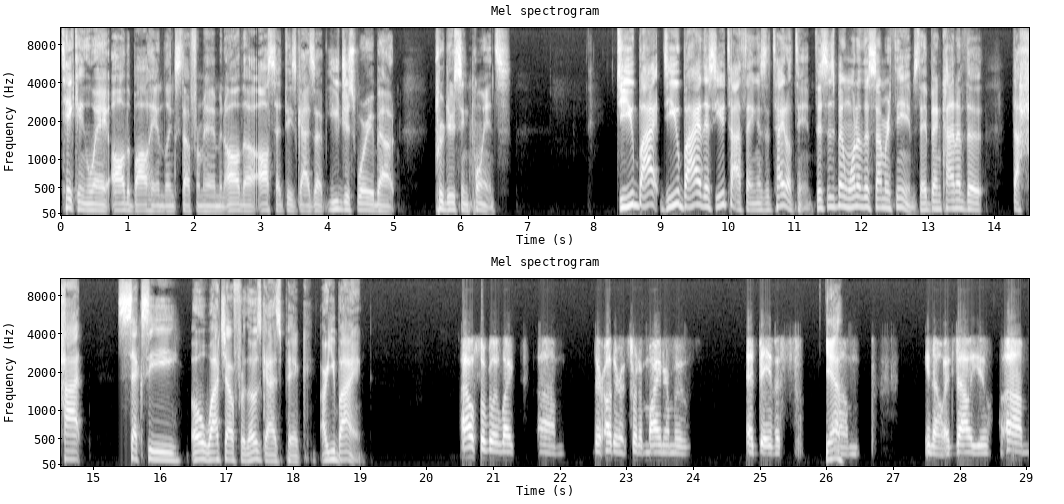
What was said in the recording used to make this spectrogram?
taking away all the ball handling stuff from him and all the, I'll set these guys up. You just worry about producing points. Do you buy do you buy this Utah thing as a title team? This has been one of the summer themes. They've been kind of the the hot, sexy, oh, watch out for those guys pick. Are you buying? I also really liked um, their other sort of minor moves. Ed Davis, Yeah. um, you know, at value. Um,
